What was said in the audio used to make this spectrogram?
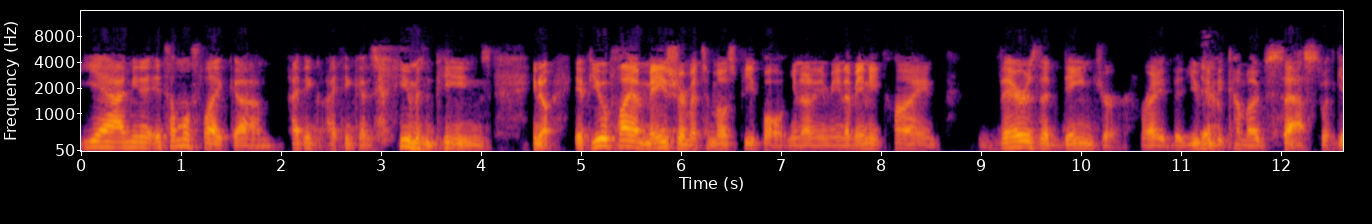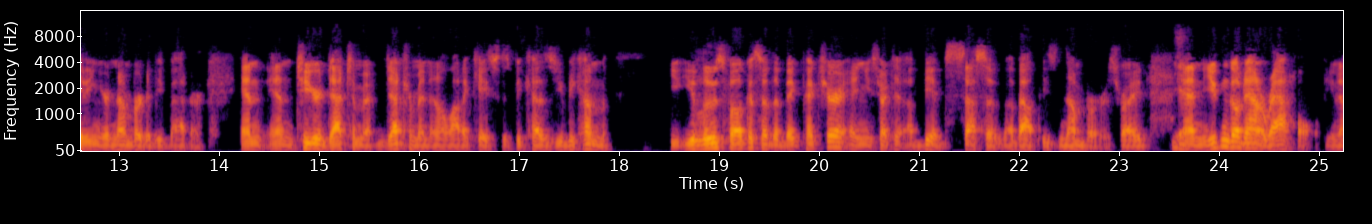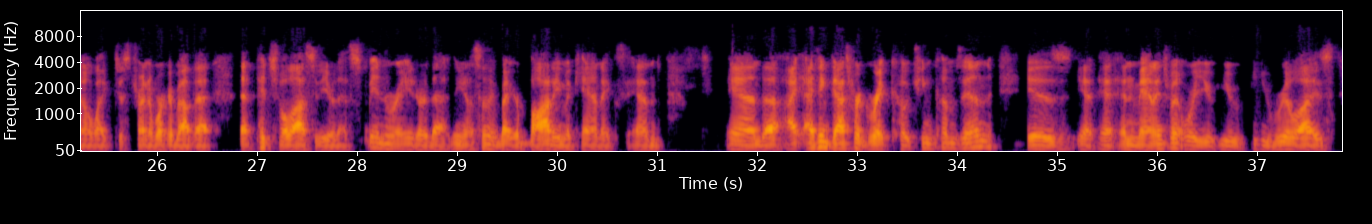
yeah i mean it's almost like um i think i think as human beings you know, if you apply a measurement to most people, you know what I mean, of any kind, there's a danger, right, that you can yeah. become obsessed with getting your number to be better, and and to your detriment detriment in a lot of cases because you become you, you lose focus of the big picture and you start to uh, be obsessive about these numbers, right? Yeah. And you can go down a rat hole, you know, like just trying to work about that that pitch velocity or that spin rate or that you know something about your body mechanics and and uh, I, I, think that's where great coaching comes in is and management where you you you realize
